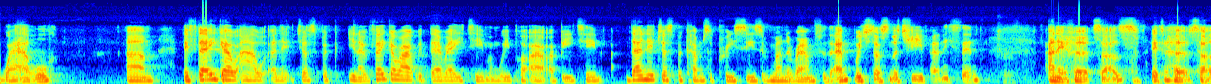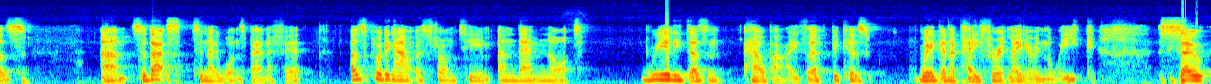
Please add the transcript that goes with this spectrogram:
well um, if they go out and it just, bec- you know, if they go out with their A team and we put out a B team, then it just becomes a preseason run around for them, which doesn't achieve anything, and it hurts us. It hurts us. Um, so that's to no one's benefit. Us putting out a strong team and them not really doesn't help either because we're going to pay for it later in the week. So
